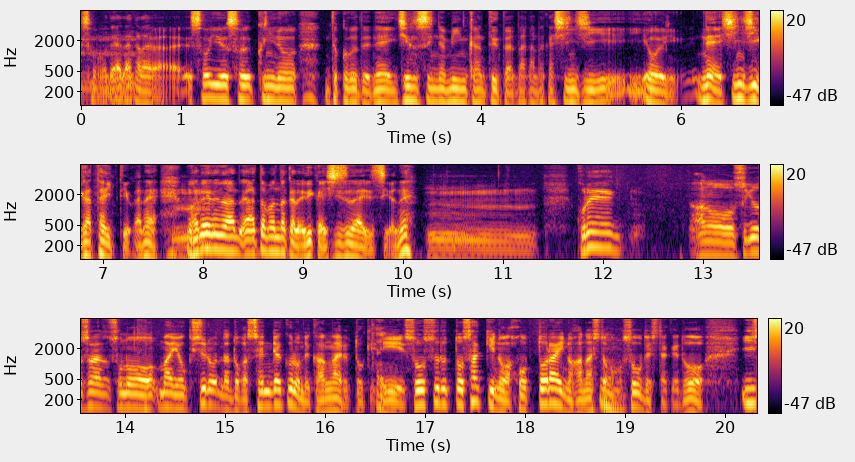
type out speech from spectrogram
そうだよ。だから、そういうそういう国のところでね、純粋な民間っていうのはなかなか信じように、ね、信じがたいっていうかね、我々の頭の中では理解しづらいですよね。これあの杉尾さん、そのまあ、抑止論だとか戦略論で考えるときに、そうするとさっきのホットラインの話とかもそうでしたけど、意思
